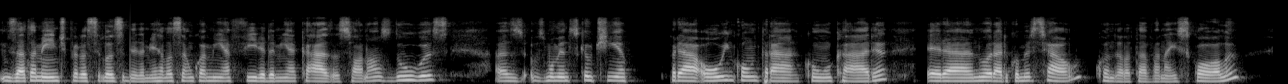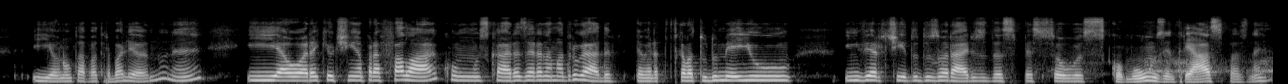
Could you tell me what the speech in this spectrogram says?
exatamente pelo lance da minha relação com a minha filha, da minha casa, só nós duas. As, os momentos que eu tinha para ou encontrar com o cara era no horário comercial, quando ela estava na escola e eu não estava trabalhando, né? E a hora que eu tinha para falar com os caras era na madrugada. Então era, ficava tudo meio invertido dos horários das pessoas comuns, entre aspas, né?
